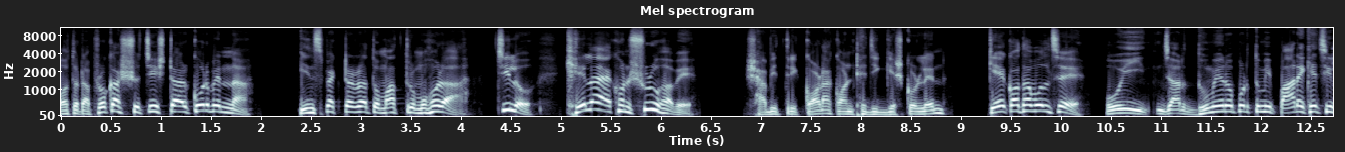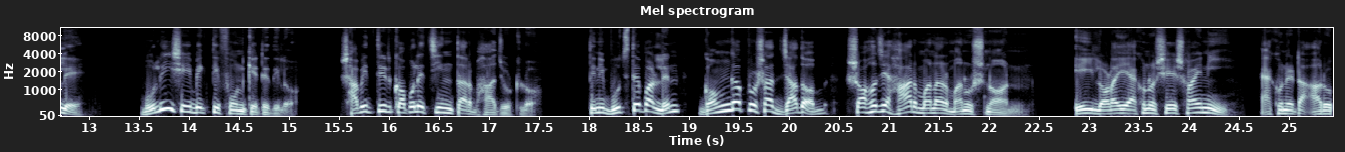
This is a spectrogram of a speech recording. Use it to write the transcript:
অতটা প্রকাশ্য চেষ্টা আর করবেন না। ইন্সপেক্টররা তো মাত্র মোহরা, ছিল, খেলা এখন শুরু হবে। সাবিত্রী কড়া কণ্ঠে জিজ্ঞেস করলেন, কে কথা বলছে? ওই যার ধুমের ওপর তুমি পা রেখেছিলে। বলেই সেই ব্যক্তি ফোন কেটে দিল। সাবিত্রীর কপলে চিন্তার ভাজ উঠল। তিনি বুঝতে পারলেন, গঙ্গাপ্রসাদ যাদব সহজে হার মানার মানুষ নন। এই লড়াই এখনও শেষ হয়নি। এখন এটা আরও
